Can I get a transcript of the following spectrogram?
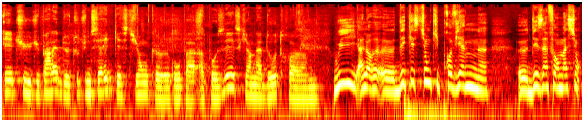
Et tu, parlais de toute une série de questions que le groupe a, posées. Est-ce qu'il y en a d'autres euh? Oui, alors euh, des questions qui proviennent des informations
